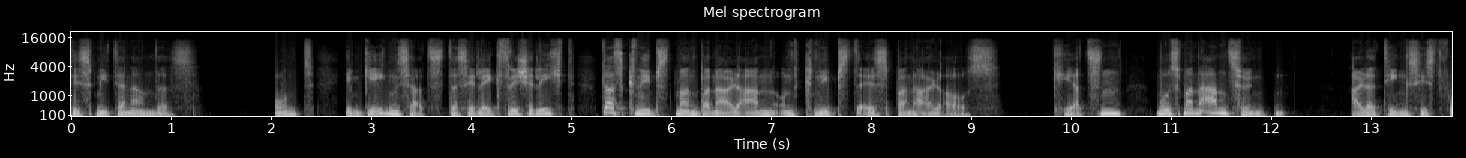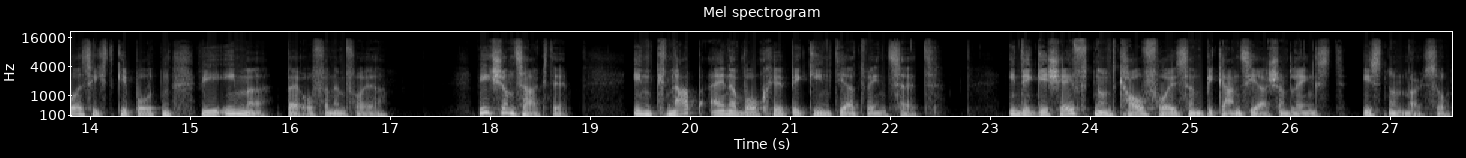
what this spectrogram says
des Miteinanders. Und im Gegensatz das elektrische Licht, das knipst man banal an und knipst es banal aus. Kerzen muss man anzünden. Allerdings ist Vorsicht geboten, wie immer bei offenem Feuer. Wie ich schon sagte, in knapp einer Woche beginnt die Adventzeit. In den Geschäften und Kaufhäusern begann sie ja schon längst, ist nun mal so.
